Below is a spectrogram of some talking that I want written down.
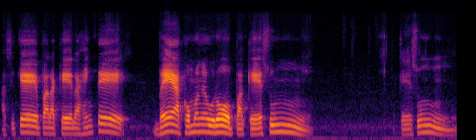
Así que para que la gente vea cómo en Europa, que es un, que es un,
